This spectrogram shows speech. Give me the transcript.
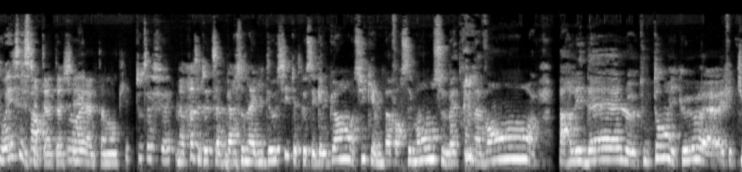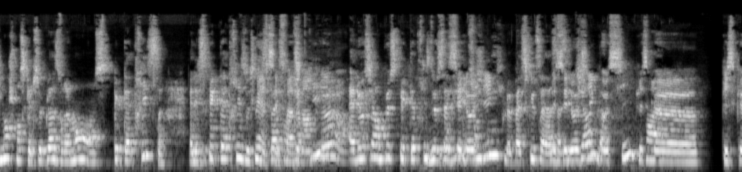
Ouais, c'est ça. Tu t'étais attachée, elle t'a manqué. Tout à fait. Mais après, c'est peut-être sa personnalité aussi. Peut-être que c'est quelqu'un aussi qui aime pas forcément se mettre en avant, euh, parler d'elle euh, tout le temps, et que euh, effectivement, je pense qu'elle se place vraiment en spectatrice. Elle est spectatrice de ce qui se passe en Turquie. Elle est aussi un peu spectatrice de sa vie, de son couple, parce que ça. Mais c'est logique aussi, puisque puisque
